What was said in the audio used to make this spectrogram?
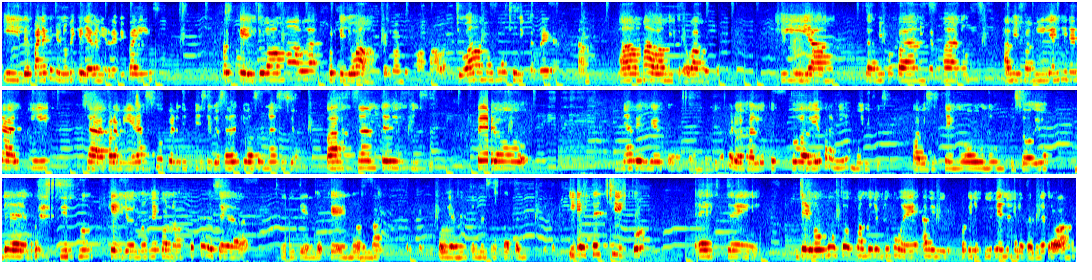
y de pana que yo no me quería venir de mi país porque yo amaba, porque yo amo, perdón, yo amaba, yo amo mucho mi carrera, amaba mi trabajo. Y amo a mi papá, a mis hermanos, a mi familia en general y o para mí era súper difícil, yo sabía que iba a ser una decisión bastante difícil, pero me arriesgué todo, pero es algo que todavía para mí es muy difícil. A veces tengo un episodio de depresión que yo no me conozco, pero o sea, entiendo que es normal, porque obviamente me hace falta. Y este chico este, llegó justo cuando yo me mudé a vivir, porque yo estoy viviendo en el hotel de trabajo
